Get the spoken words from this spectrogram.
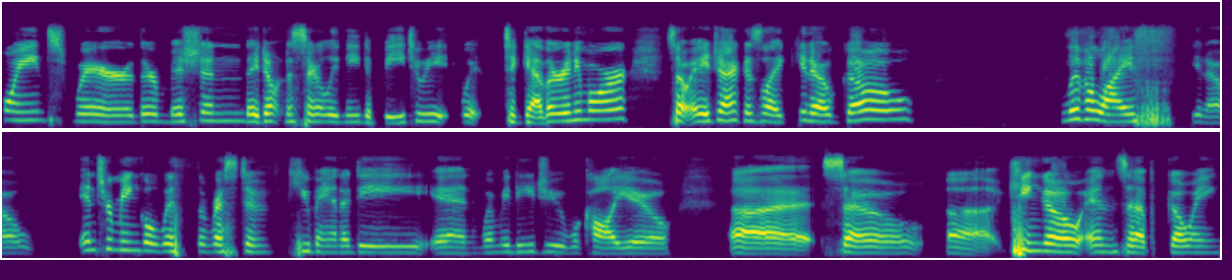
point where their mission they don't necessarily need to be to eat wi- together anymore. So Ajax is like, you know, go live a life, you know, intermingle with the rest of humanity, and when we need you, we'll call you. Uh, so uh, Kingo ends up going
